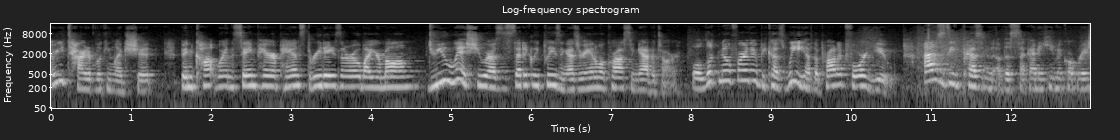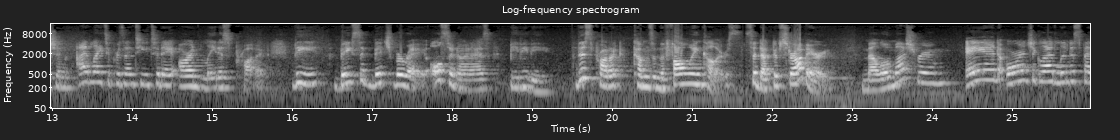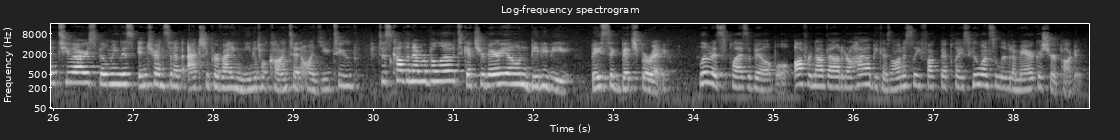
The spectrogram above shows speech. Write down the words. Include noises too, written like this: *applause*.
Are you tired of looking like shit? Been caught wearing the same pair of pants three days in a row by your mom? Do you wish you were as aesthetically pleasing as your Animal Crossing avatar? Well look no further because we have the product for you. As the president of the Sakana Hime Corporation, I'd like to present to you today our latest product, the Basic Bitch Beret, also known as BBB. This product comes in the following colors. Seductive Strawberry, Mellow Mushroom, and orange glad Linda spent two hours filming this intro instead of actually providing meaningful content on YouTube. Just call the number below to get your very own BBB, Basic Bitch Beret. Limited supplies available. Offer not valid in Ohio because honestly, fuck that place. Who wants to live in America's shirt pocket?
